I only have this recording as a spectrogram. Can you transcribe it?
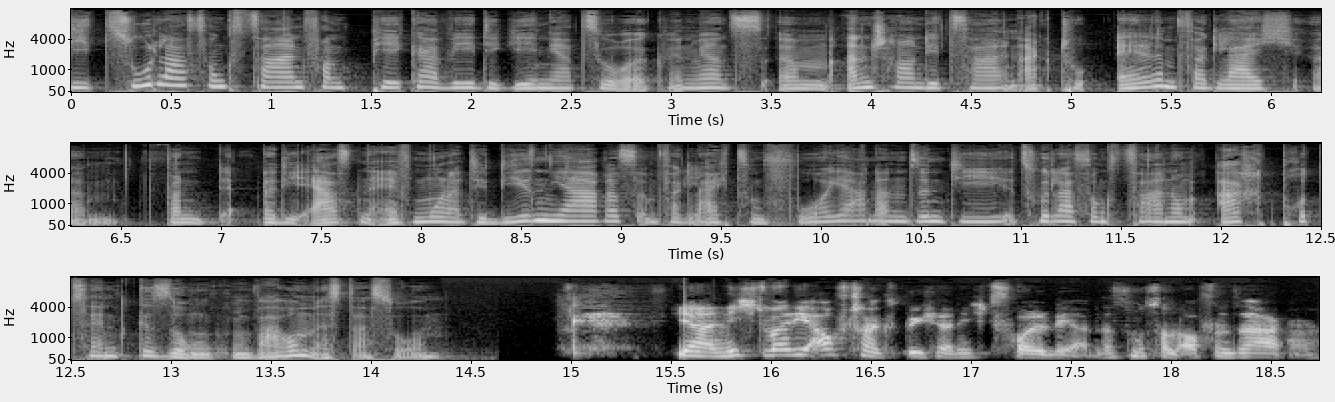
Die Zulassungszahlen von Pkw, die gehen ja zurück. Wenn wir uns ähm, anschauen, die Zahlen aktuell im Vergleich ähm, von äh, die ersten elf Monate diesen Jahres im Vergleich zum Vorjahr, dann sind die Zulassungszahlen um acht Prozent gesunken. Warum ist das so? Ja, nicht, weil die Auftragsbücher nicht voll wären. Das muss man offen sagen.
